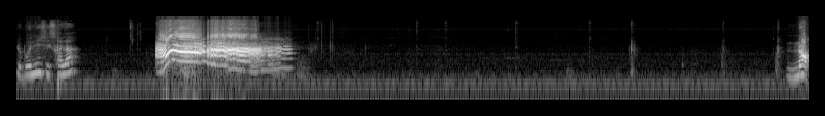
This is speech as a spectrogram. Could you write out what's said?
Le bonus, il sera là? Non.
